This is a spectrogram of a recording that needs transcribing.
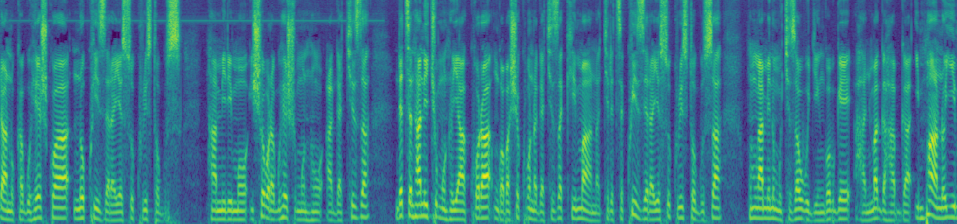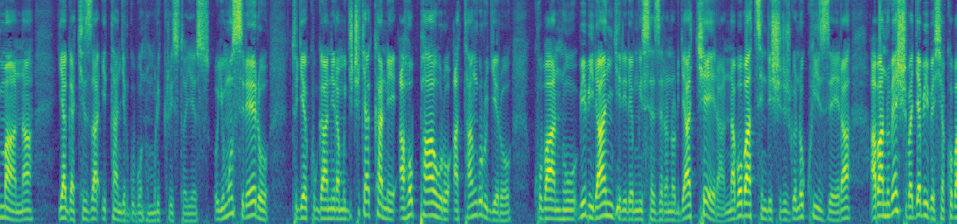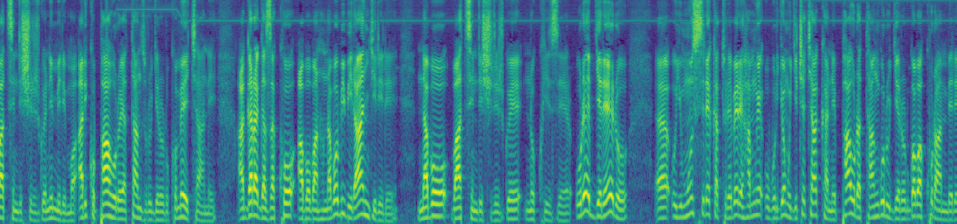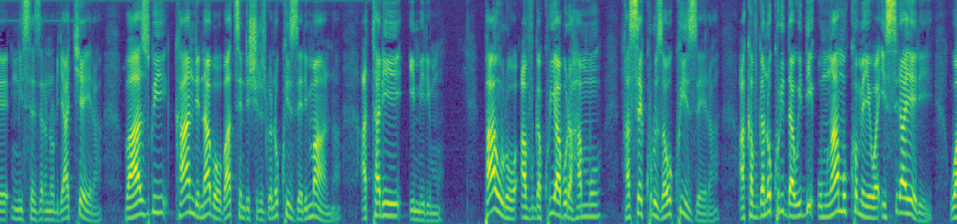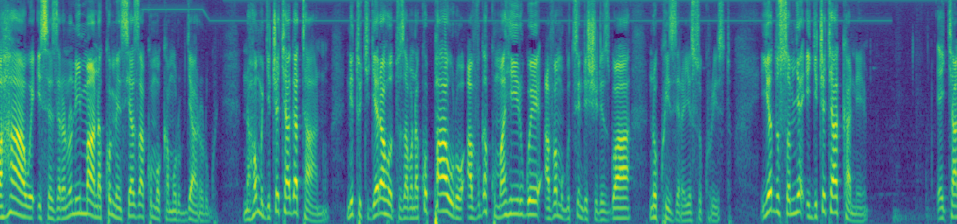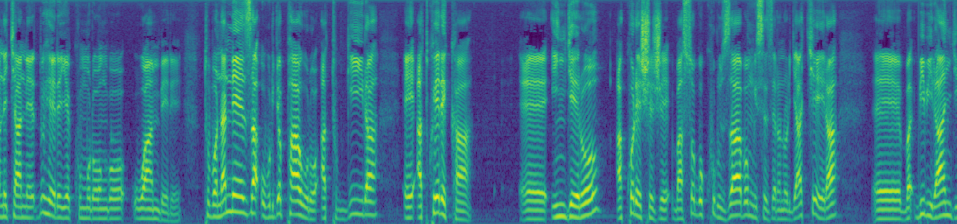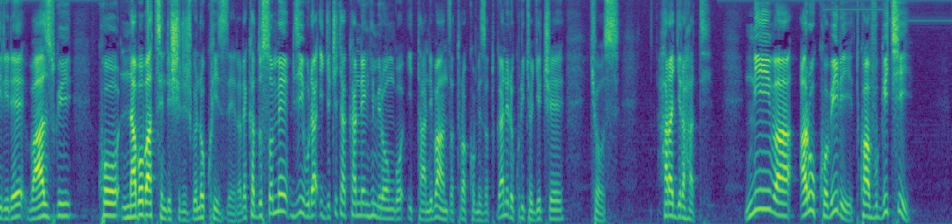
gukiranuka guheshwa no kwizera yesu kirisito gusa. Nta mirimo ishobora guhesha umuntu agakiza ndetse nta n'icyo umuntu yakora ngo abashe kubona agakiza k'imana. Keretse kwizera yesu kirisito gusa nk'umwami n'umukiza w'ubugingo bwe hanyuma agahabwa impano y'imana y'agakiza itangirwa ubuntu muri kirisito yesu. Uyu munsi rero tugiye kuganira mu gice cya kane aho pawulo atanga urugero ku bantu b'ibirangirire mu isezerano rya kera nabo batsindishirijwe no kwizera. Abantu benshi bajya bibeshya ko batsindishirijwe n'imirimo ariko pawulo yatanze urugero rukomeye cyane agaragaza ko abo bantu nabo b'ibirangirire nabo batsindishirijwe no kwizera. Urebye rero uyu munsi reka turebere hamwe uburyo mu gice cya kane pawulo atanga urugero rw'abakurambere mu isezerano rya kera. Bazwi kandi nabo batsindishirijwe no kwizera imana atari imirimo. Pawulo avuga kuri aburahamu nka sekuruza wo kwizera akavuga no kuri dawidi umwami ukomeye wa isiraheli wahawe isezerano n'imana ko mensi azakomoka mu rubyaro rwe. Naho mu gice cya gatanu nitukigeraho tuzabona ko pawulo avuga ku mahirwe ava mu gutsindishirizwa no kwizera yesu kirisito iyo dusomye igice cya kane cyane cyane duhereye ku murongo wa mbere tubona neza uburyo pawulo atubwira atwereka ingero akoresheje ba sogokuruza bo mu isezerano rya kera b'ibirangirire bazwi ko nabo batsindishirijwe no kwizera. Reka dusome byibura igice cya kane nk'imirongo itanu ibanza turakomeza tuganire kuri icyo gice cyose. Haragira hati niba ari uko biri twavuga iki?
